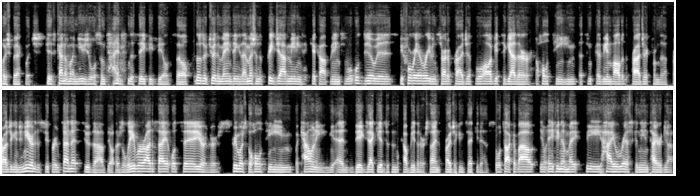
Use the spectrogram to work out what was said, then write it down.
pushback, which is kind of unusual sometimes in the safety field. So those are two of the main things. I mentioned the pre-job meetings and kickoff meetings. What we'll do is before we ever even start a project, we'll all get together, the whole team that's going to be involved in the project from the project engineer to the superintendent to the, you know, there's a laborer on site, let's say, or there's pretty much the whole team, accounting, and the executives within the company that are assigned project executives. So we'll talk about you know anything that might be high risk in the entire job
